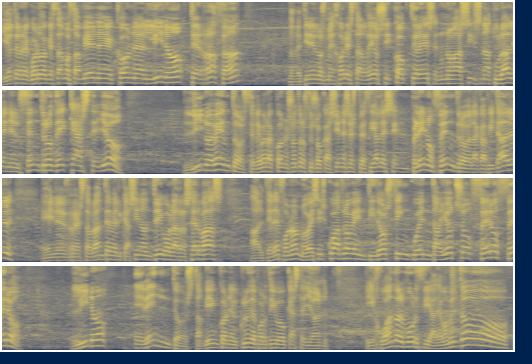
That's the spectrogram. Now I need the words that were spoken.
Y yo te recuerdo que estamos también eh, con el Lino Terraza, donde tienen los mejores tardeos y cócteles en un oasis natural en el centro de Castelló. Lino Eventos celebra con nosotros tus ocasiones especiales en pleno centro de la capital, en el restaurante del Casino Antiguo. Las reservas al teléfono 964 22 58 00. Lino Eventos, también con el Club Deportivo Castellón. Y jugando el Murcia. De momento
